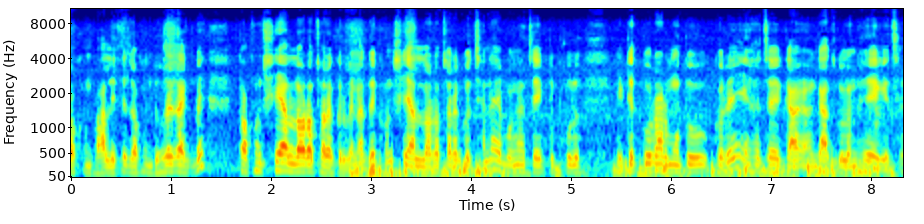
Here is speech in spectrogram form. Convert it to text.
যখন বালিতে যখন ধরে রাখবে, তখন সে আর লড়াচড়া করবে না। দেখুন, সে আর লড়াচড়া করছে না এবং হচ্ছে একটি ফুল, একটি তোড়ার মতো করে হচ্ছে গাছগুলো হয়ে গেছে।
